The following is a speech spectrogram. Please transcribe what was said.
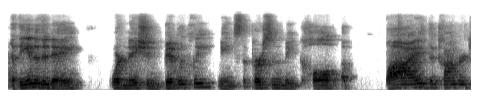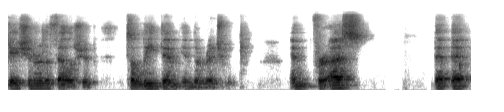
At the end of the day, ordination biblically means the person being called up by the congregation or the fellowship to lead them in the ritual. And for us, that that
